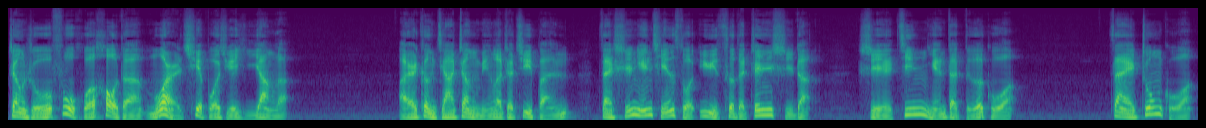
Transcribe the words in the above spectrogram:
正如复活后的摩尔雀伯爵一样了。而更加证明了这剧本在十年前所预测的真实的。是今年的德国，在中国，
